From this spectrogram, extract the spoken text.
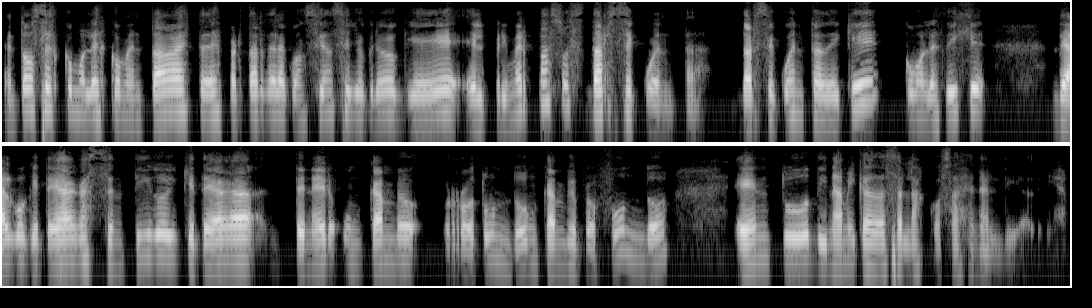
Entonces, como les comentaba, este despertar de la conciencia, yo creo que el primer paso es darse cuenta. Darse cuenta de qué, como les dije, de algo que te haga sentido y que te haga tener un cambio rotundo, un cambio profundo en tu dinámica de hacer las cosas en el día a día.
